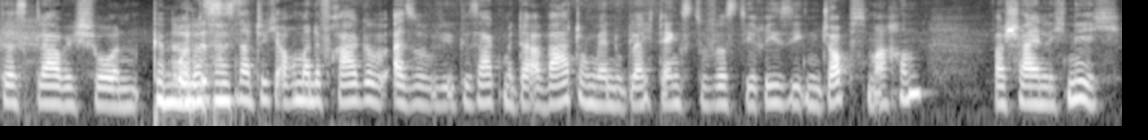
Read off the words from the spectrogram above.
Das glaube ich schon. Genau, und es ist natürlich auch immer eine Frage, also wie gesagt, mit der Erwartung, wenn du gleich denkst, du wirst die riesigen Jobs machen, wahrscheinlich nicht.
